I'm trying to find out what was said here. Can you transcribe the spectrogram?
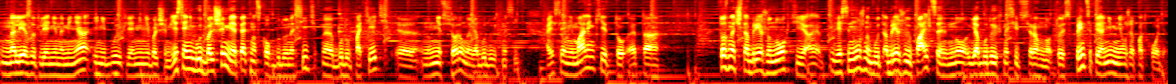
налезут ли они на меня и не будут ли они небольшими. Если они будут большими, я опять носков буду носить, э, буду потеть, э, но мне все равно, я буду их носить. А если они маленькие, то это то значит обрежу ногти, а если нужно будет, обрежу и пальцы, но я буду их носить все равно. То есть, в принципе, они мне уже подходят.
